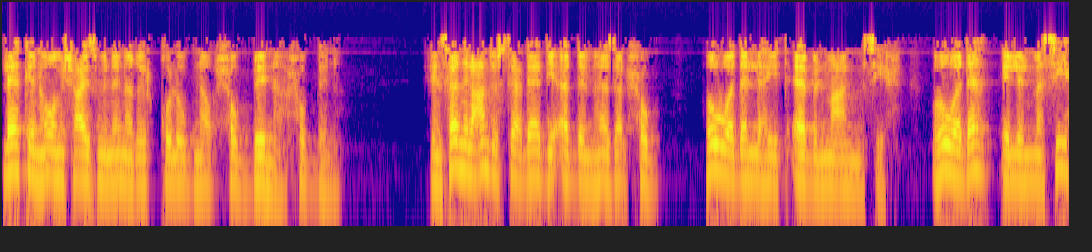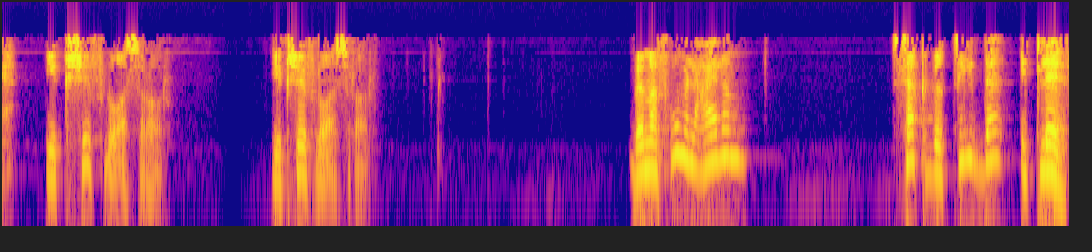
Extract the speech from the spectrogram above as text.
لكن هو مش عايز مننا غير قلوبنا وحبنا حبنا. الإنسان اللي عنده استعداد يقدم هذا الحب هو ده اللي هيتقابل مع المسيح. وهو ده اللي المسيح يكشف له أسرار. يكشف له أسرار. بمفهوم العالم سكب الطيب ده إتلاف.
